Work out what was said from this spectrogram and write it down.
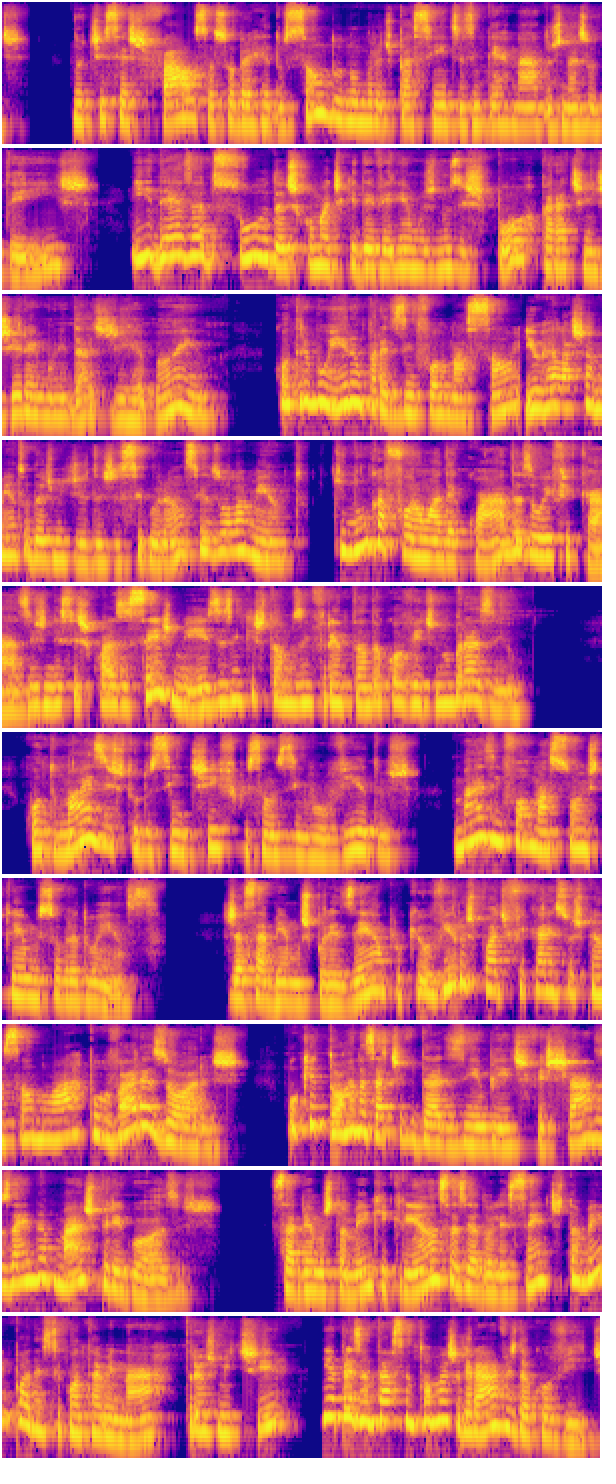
notícias falsas sobre a redução do número de pacientes internados nas UTIs, e ideias absurdas como a de que deveríamos nos expor para atingir a imunidade de rebanho, contribuíram para a desinformação e o relaxamento das medidas de segurança e isolamento, que nunca foram adequadas ou eficazes nesses quase seis meses em que estamos enfrentando a Covid no Brasil. Quanto mais estudos científicos são desenvolvidos, mais informações temos sobre a doença. Já sabemos, por exemplo, que o vírus pode ficar em suspensão no ar por várias horas, o que torna as atividades em ambientes fechados ainda mais perigosas. Sabemos também que crianças e adolescentes também podem se contaminar, transmitir e apresentar sintomas graves da Covid.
